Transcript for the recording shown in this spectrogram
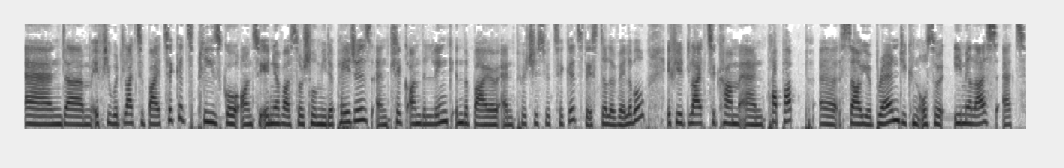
And um, if you would like to buy tickets, please go onto any of our social media pages and click on the link in the bio and purchase your tickets. They're still available. If you'd like to come and pop up, uh, sell your brand, you can also email us at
